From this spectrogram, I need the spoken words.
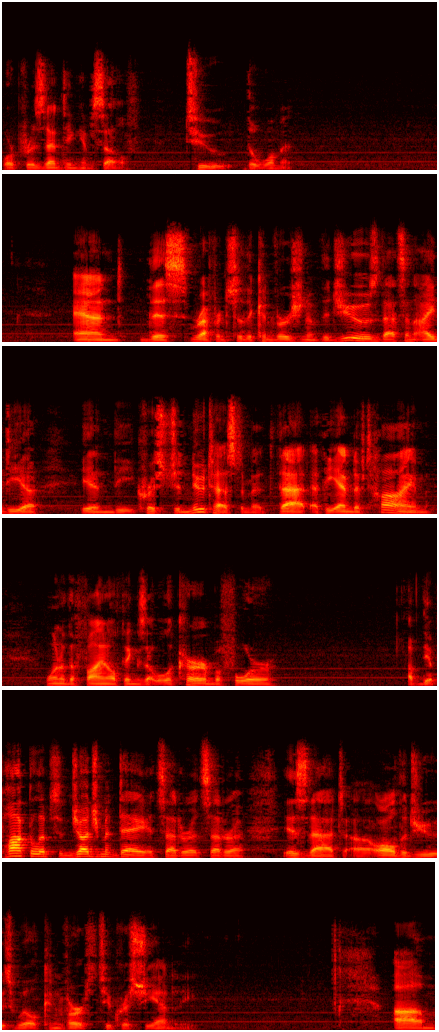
or presenting himself to the woman. And this reference to the conversion of the Jews, that's an idea in the Christian New Testament that at the end of time, one of the final things that will occur before of the apocalypse and judgment day, etc., etc., is that uh, all the Jews will convert to Christianity. Um,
